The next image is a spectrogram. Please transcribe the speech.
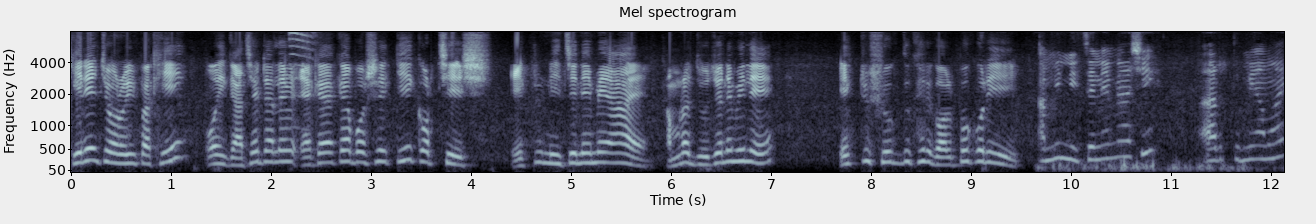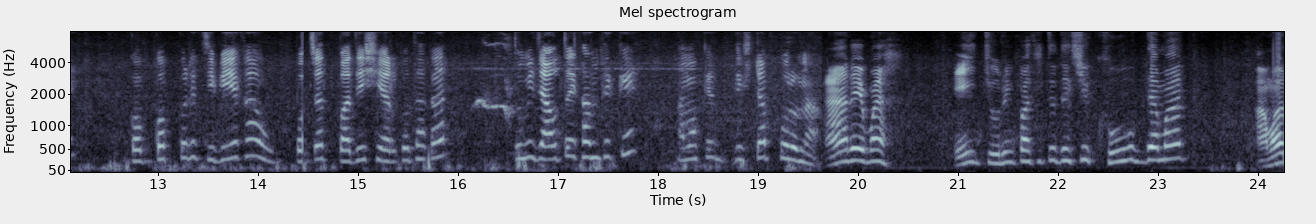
কিরে চড়ুই পাখি? ওই গাছের ডালে একা একা বসে কি করছিস? একটু নিচে নেমে আয়, আমরা দুজনে মিলে একটু সুখ দুঃখের গল্প করি। আমি নিচে নেমে আসি, আর তুমি আমায় গপ গপ করে চিবিয়ে খাও। পচাত বাজে শিয়াল কোথাকার? তুমি যাও তো এখান থেকে। আমাকে ডিস্টার্ব করো না। আরে বাহ! এই চড়ুই পাখি তো দেখছি খুব দেমাক। আমার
